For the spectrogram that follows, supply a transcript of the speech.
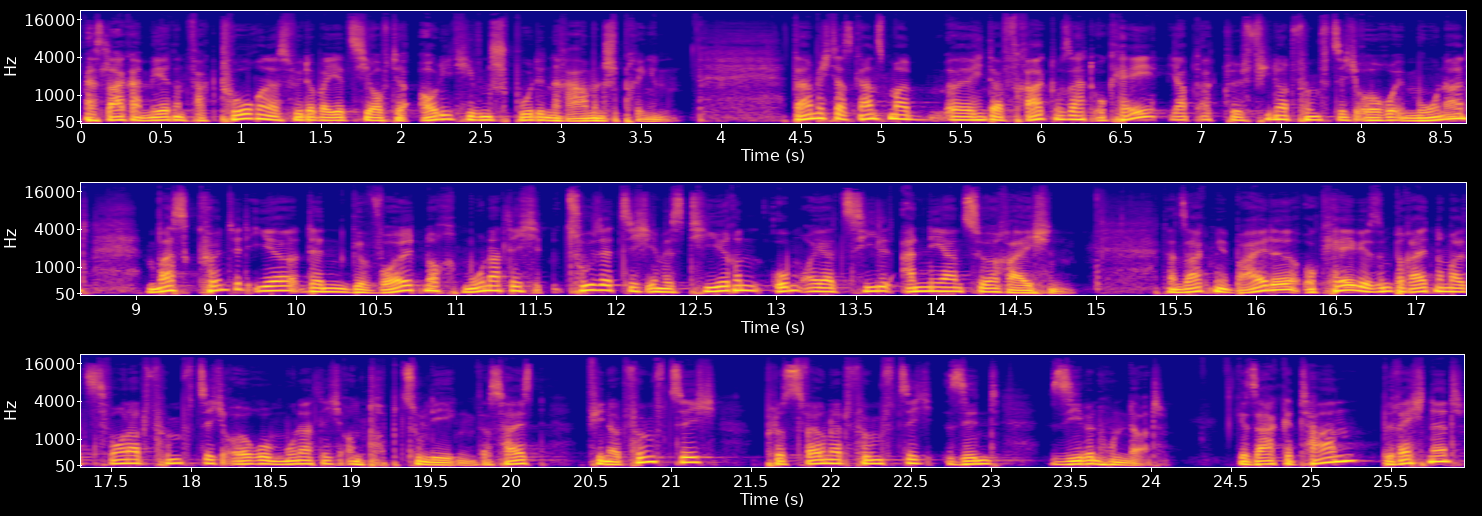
Das lag an mehreren Faktoren, das würde aber jetzt hier auf der auditiven Spur den Rahmen springen. Da habe ich das Ganze mal äh, hinterfragt und gesagt, okay, ihr habt aktuell 450 Euro im Monat. Was könntet ihr denn gewollt noch monatlich zusätzlich investieren, um euer Ziel annähernd zu erreichen? Dann sagt mir beide, okay, wir sind bereit, nochmal 250 Euro monatlich on top zu legen. Das heißt, 450 plus 250 sind 700. Gesagt, getan, berechnet.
